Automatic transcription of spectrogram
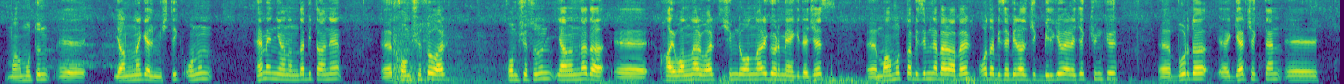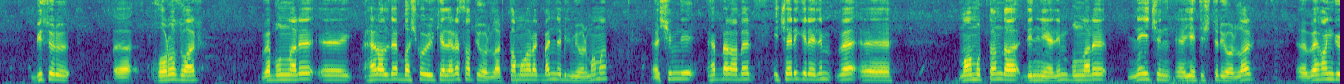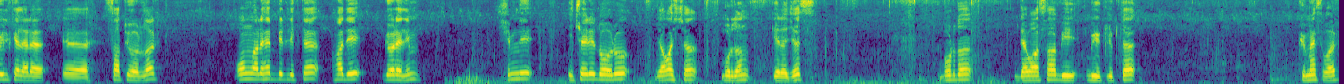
Mahmut'un e, yanına gelmiştik. Onun hemen yanında bir tane e, komşusu var. Komşusunun yanında da e, hayvanlar var. Şimdi onları görmeye gideceğiz. E, Mahmut da bizimle beraber. O da bize birazcık bilgi verecek. Çünkü e, burada e, gerçekten e, bir sürü e, horoz var. Ve bunları e, herhalde başka ülkelere satıyorlar. Tam olarak ben de bilmiyorum ama e, şimdi hep beraber içeri girelim ve e, Mahmut'tan da dinleyelim. Bunları ne için e, yetiştiriyorlar e, ve hangi ülkelere e, satıyorlar. Onları hep birlikte hadi görelim. Şimdi içeri doğru yavaşça buradan gireceğiz. Burada devasa bir büyüklükte kümes var.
